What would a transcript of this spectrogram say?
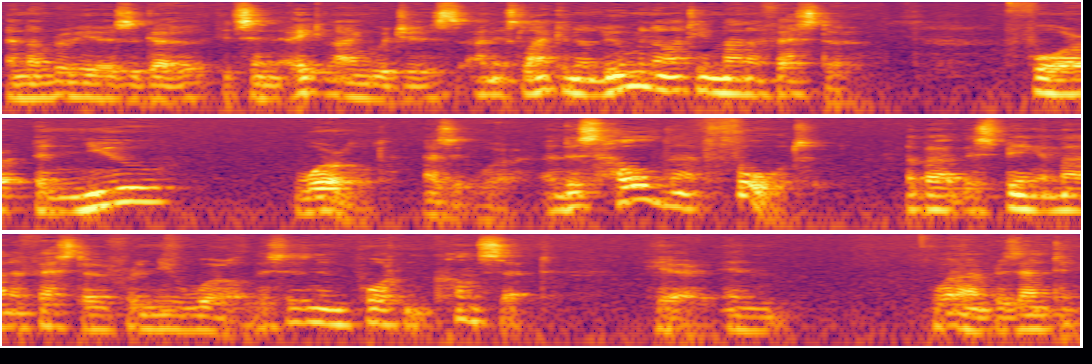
a number of years ago. It's in eight languages and it's like an Illuminati manifesto for a new world, as it were. And just hold that thought about this being a manifesto for a new world. This is an important concept here in what I'm presenting.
